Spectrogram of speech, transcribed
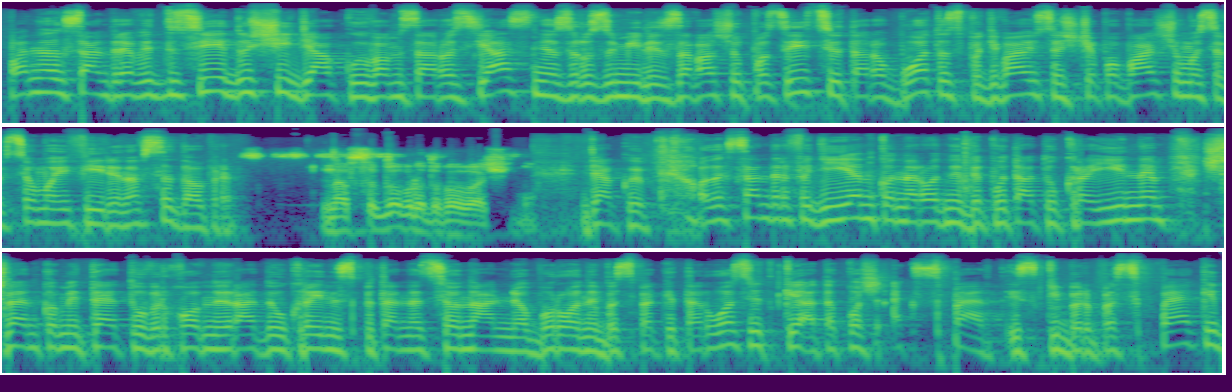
Пане Олександре, від усієї душі дякую вам за роз'яснення, зрозумілі за вашу позицію та роботу. Сподіваюся, що побачимося в цьому ефірі. На все добре. На все добре, до побачення. Дякую, Олександр Федієнко, народний депутат України, член комітету Верховної Ради України з питань національної оборони, безпеки та розвідки, а також експерт із кібербезпеки.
